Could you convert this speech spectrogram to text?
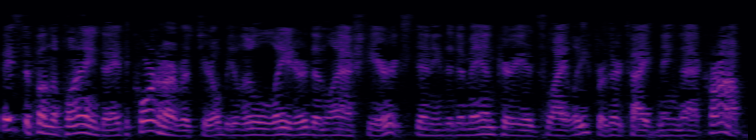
Based upon the planting date, the corn harvest here will be a little later than last year, extending the demand period slightly, further tightening that crop.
